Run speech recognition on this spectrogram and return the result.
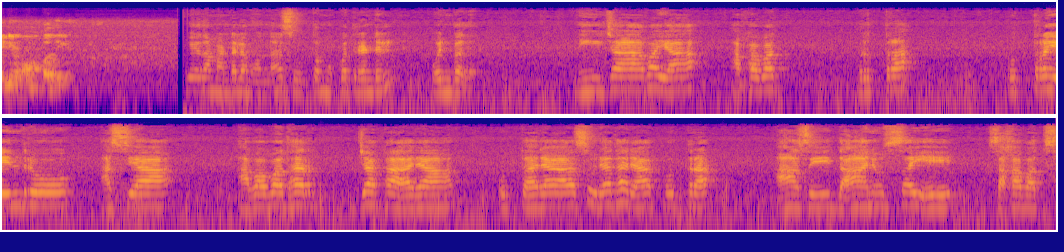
ഇനി ഒമ്പതിൽ മണ്ഡലം ഒന്ന് സൂക്തം മുപ്പത്തിരണ്ടിൽ ഒൻപത്. നീചാവയ അഭവത് വൃത്ര പുത്രേന്ദ്രോ അസ്യ അവവധർജഭാര ഉത്തരാസുരധര പുത്ര ആസീദാനുസയേ സഹവത്സ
